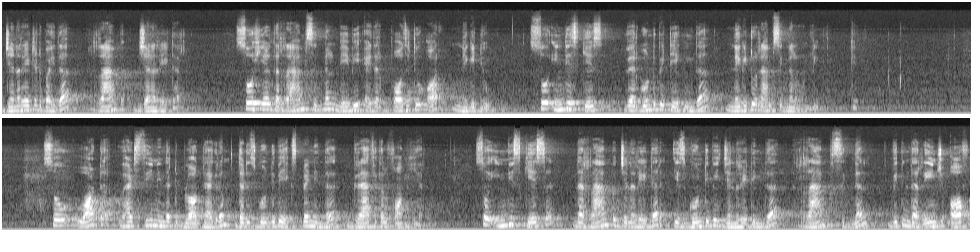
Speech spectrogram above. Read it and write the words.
generated by the ramp generator. So here the ramp signal may be either positive or negative. So in this case we are going to be taking the negative ramp signal only. So what we had seen in that block diagram that is going to be explained in the graphical form here. So in this case the ramp generator is going to be generating the ramp signal within the range of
